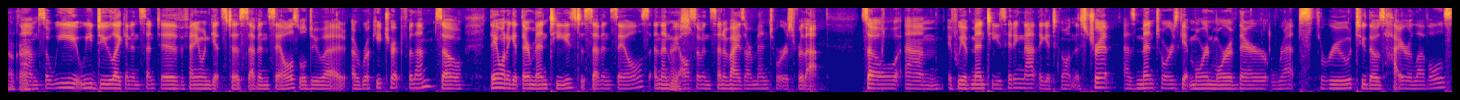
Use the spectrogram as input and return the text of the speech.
Okay. Um, so we we do like an incentive. If anyone gets to seven sales, we'll do a, a rookie trip for them. So they want to get their mentees to seven sales, and then we also incentivize our mentors for that. So um, if we have mentees hitting that, they get to go on this trip. As mentors get more and more of their reps through to those higher levels,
